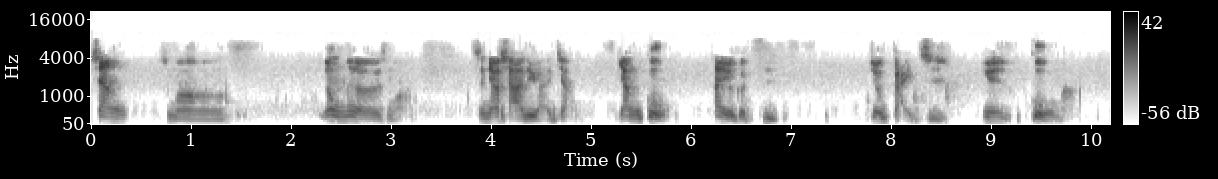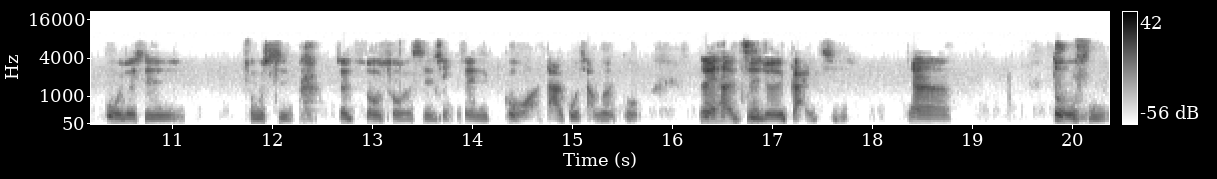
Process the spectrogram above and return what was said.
像什么用那个什么《神雕侠侣》来讲，杨过他有个字就改之，因为过嘛，过就是出事，就做错的事情，所以是过啊，大过小过的过，所以他的字就是改之。那杜甫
